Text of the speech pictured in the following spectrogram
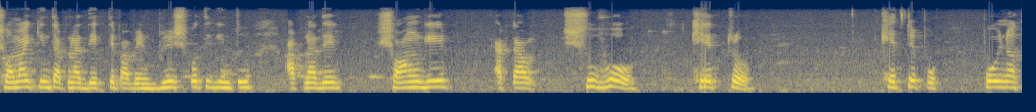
সময় কিন্তু আপনারা দেখতে পাবেন। বৃহস্পতি কিন্তু আপনাদের সঙ্গে একটা শুভ ক্ষেত্র, ক্ষেত্রে পরিণত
